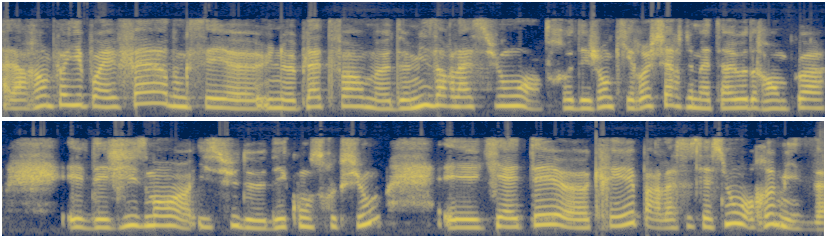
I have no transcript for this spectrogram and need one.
alors réemployer.fr, donc c'est euh, une plateforme de mise en relation entre des gens qui recherchent des matériaux de réemploi et des gisements euh, issus de déconstruction et qui a été euh, créée par l'association Remise.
